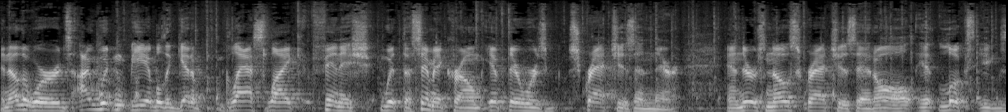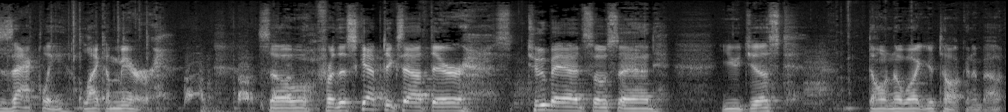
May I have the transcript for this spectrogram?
In other words, I wouldn't be able to get a glass-like finish with the Simichrome if there was scratches in there. And there's no scratches at all. It looks exactly like a mirror. So, for the skeptics out there, too bad, so sad. You just don't know what you're talking about.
